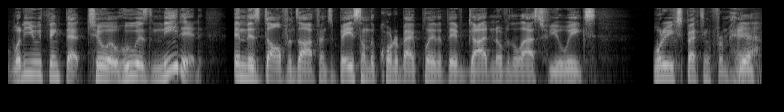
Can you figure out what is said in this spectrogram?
What do you think that Tua, who is needed in this Dolphins offense based on the quarterback play that they've gotten over the last few weeks, what are you expecting from him? Yeah.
